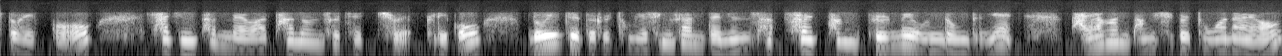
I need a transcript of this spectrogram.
시도했고 사진 판매와 탄원서 제출 그리고 노예 제도를 통해 생산되는 사, 설탕 불매 운동 등의 다양한 방식을 동원하여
